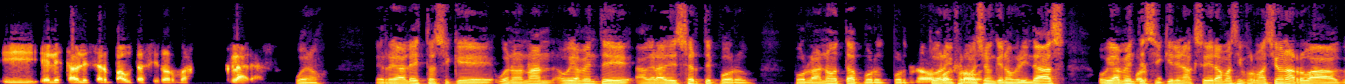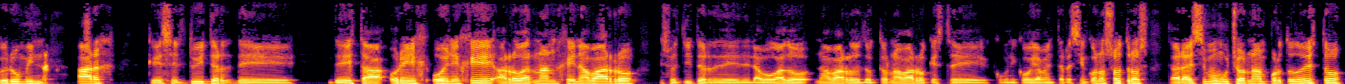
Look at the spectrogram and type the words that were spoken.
y el establecer pautas y normas claras. Bueno es real esto así que bueno Hernán obviamente agradecerte por por la nota, por, por toda la información que nos brindás. Obviamente, si quieren acceder a más información, arroba groomingarg, que es el Twitter de, de esta ONG, arroba Hernán G. Navarro, es el Twitter del abogado Navarro, del doctor Navarro, que este comunicó obviamente recién con nosotros. Te agradecemos mucho, Hernán, por todo esto.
